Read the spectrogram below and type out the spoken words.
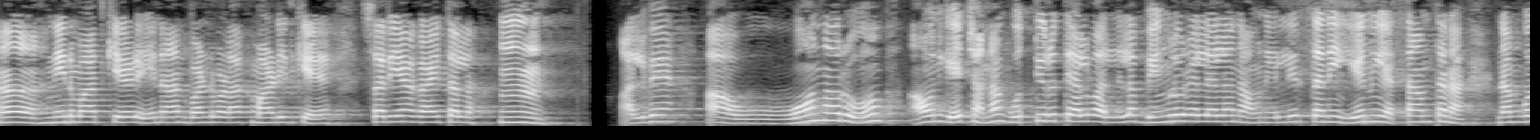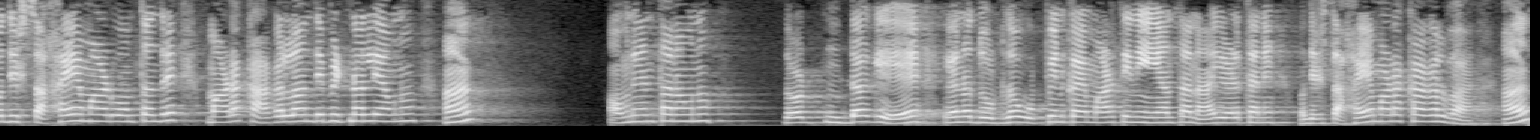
ಹಾ ನಿನ್ನ ಮಾತು ಕೇಳಿ, ನಾನು ಬಂಡವಾಳಕ್ಕೆ ಮಾಡಿದ್ಕೆ ಸರಿಯಾಗಿ ಆಯ್ತಲ್ಲ? ಹ್ಮ್. ಅಲ್ವೇ? ಆ ಓನರು ಅವನಿಗೆ ಚೆನ್ನಾಗಿ ಗೊತ್ತಿರುತ್ತೆ ಅಲ್ವಾ? ಅಲ್ಲೆಲ್ಲ ಬೆಂಗಳೂರಲ್ಲೆಲ್ಲ ನಾವು ಎಲ್ಲಿರ್ತಾನೆ, ಏನು ಎತ್ತ ಅಂತಾನ? ನಮ್ಗೊಂದಿಷ್ಟು ಸಹಾಯ ಮಾಡು ಅಂತಂದ್ರೆ ಮಾಡೋಕ್ಕಾಗಲ್ಲ ಅಂದೆ ಬಿಟ್ನಲ್ಲಿ ಅವನು ಹಾ ಅವನೆಂತಾನ ಅವನು? ದೊಡ್ಡದಾಗಿ ಏನೋ ದೊಡ್ಡದ ಉಪ್ಪಿನಕಾಯಿ ಮಾಡ್ತೀನಿ ಅಂತಾನ ಹೇಳ್ತಾನೆ, ಒಂದಿಷ್ಟು ಸಹಾಯ ಮಾಡೋಕ್ಕಾಗಲ್ವಾ ಹಾಂ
